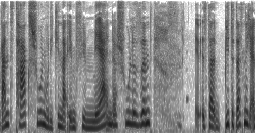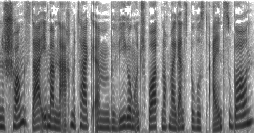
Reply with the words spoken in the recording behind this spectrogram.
Ganztagsschulen, wo die Kinder eben viel mehr in der Schule sind. Ist da, bietet das nicht eine Chance, da eben am Nachmittag ähm, Bewegung und Sport nochmal ganz bewusst einzubauen?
